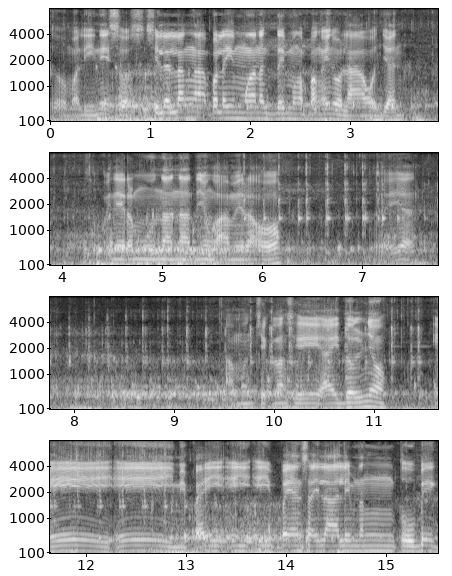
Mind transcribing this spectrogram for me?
So malinis. So sila lang nga pala yung mga nagdive mga pangin. Wala ako dyan. So pinera muna natin yung camera ko. So ayan. Tamang check lang si idol nyo. Eh, eh, may pa, eh, eh, eh, pa yan sa ilalim ng tubig.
